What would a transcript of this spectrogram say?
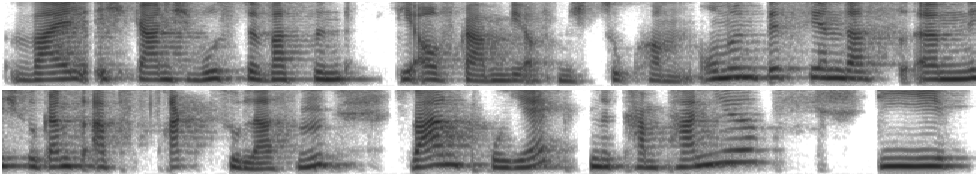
weil ich gar nicht wusste, was sind die Aufgaben, die auf mich zukommen. Um ein bisschen das ähm, nicht so ganz abstrakt zu lassen. Es war ein Projekt, eine Kampagne, die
